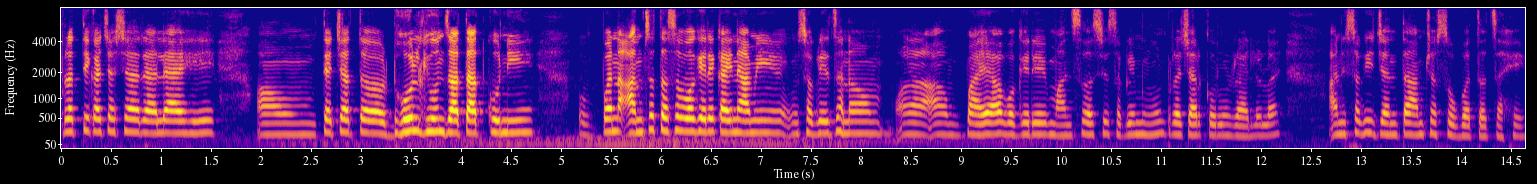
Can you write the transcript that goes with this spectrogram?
प्रत्येकाच्या अशा रॅल्या आहे त्याच्यात ढोल घेऊन जातात कोणी. पण आमचं तसं वगैरे काही नाही. आम्ही सगळेजण बाया वगैरे माणसं असे सगळे मिळून प्रचार करून राहिलेलो आहे. आणि सगळी जनता आमच्या सोबतच आहे.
